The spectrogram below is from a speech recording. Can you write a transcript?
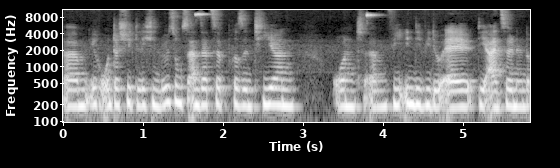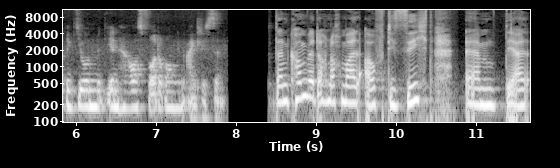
ähm, ihre unterschiedlichen Lösungsansätze präsentieren und ähm, wie individuell die einzelnen Regionen mit ihren Herausforderungen eigentlich sind. Dann kommen wir doch noch mal auf die Sicht ähm, der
